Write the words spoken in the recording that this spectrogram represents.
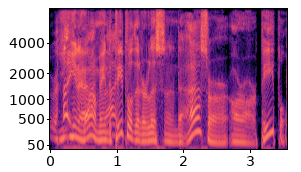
You- right. you know, I mean, right. the people that are listening to us are are our people.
